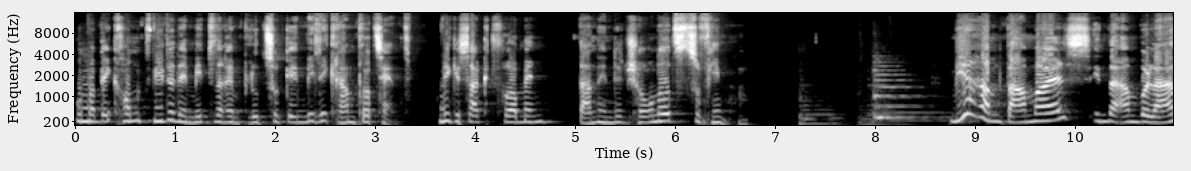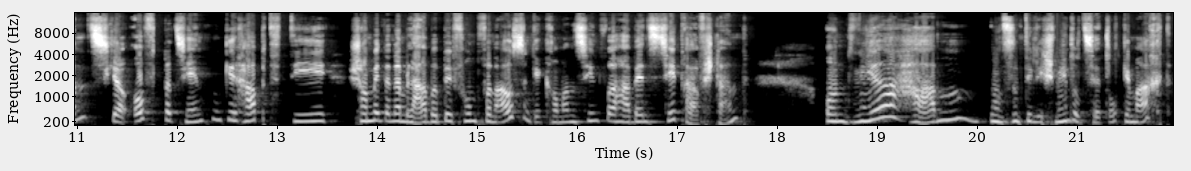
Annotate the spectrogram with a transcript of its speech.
und man bekommt wieder den mittleren Blutzucker in Milligramm Prozent. Wie gesagt, Formeln dann in den Shownotes zu finden. Wir haben damals in der Ambulanz ja oft Patienten gehabt, die schon mit einem Laberbefund von außen gekommen sind, wo H1C drauf stand. Und wir haben uns natürlich Schwindelzettel gemacht,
